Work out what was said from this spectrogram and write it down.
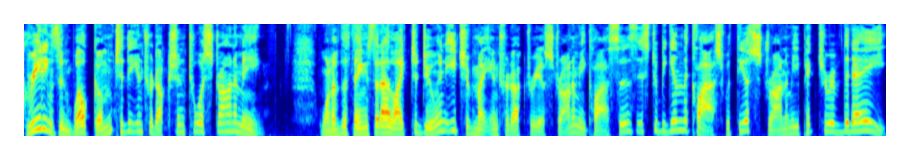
Greetings and welcome to the introduction to astronomy. One of the things that I like to do in each of my introductory astronomy classes is to begin the class with the astronomy picture of the day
